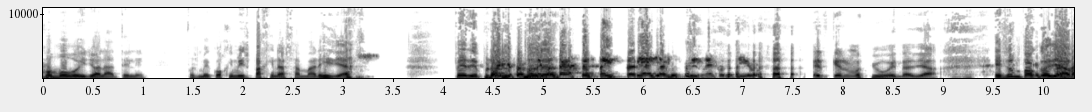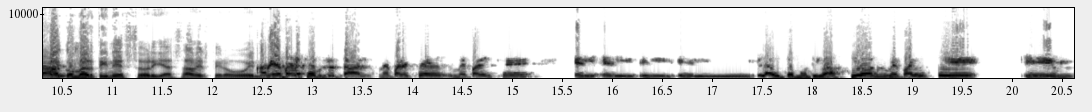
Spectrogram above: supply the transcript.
¿cómo voy yo a la tele? Pues me cogí mis páginas amarillas. Pero bueno, cuando me contaste esta historia yo aluciné contigo. es que es muy buena ya. Es un poco ya Paco Martínez Soria, ¿sabes? Pero bueno. A mí me parece brutal. Me parece, me parece el, el, el, el la automotivación, me parece em,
